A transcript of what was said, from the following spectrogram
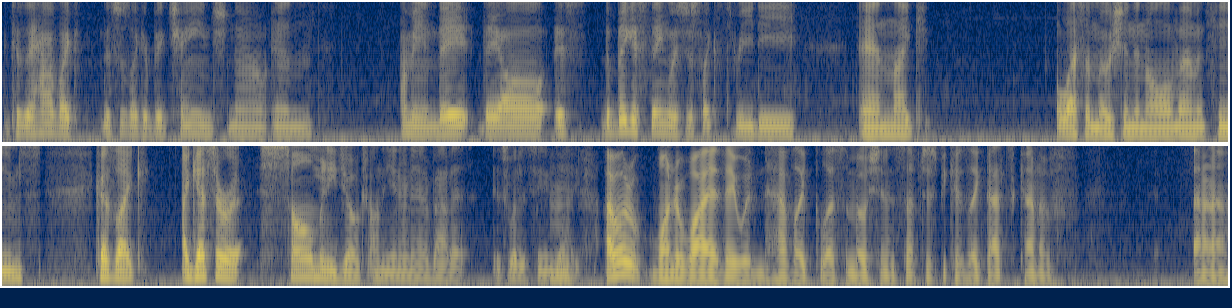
because they have like this was like a big change now and i mean they they all it's the biggest thing was just like 3d and like less emotion in all of them it seems. Because like i guess there were so many jokes on the internet about it is what it seemed Hmm. like. I would wonder why they would have like less emotion and stuff, just because like that's kind of, I don't know,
